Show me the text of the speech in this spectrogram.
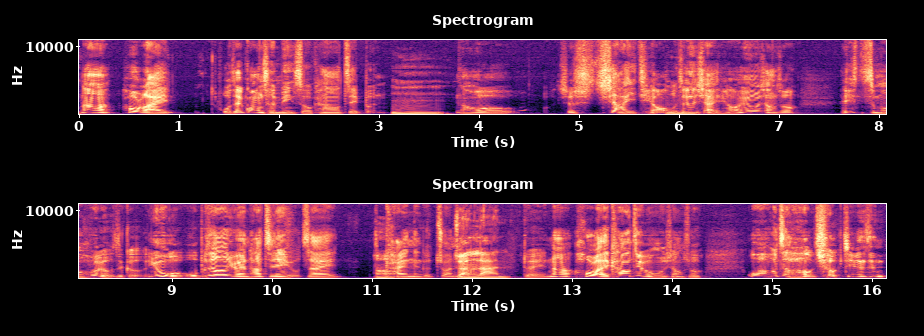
那后来我在逛成品的时候看到这本，嗯，然后就是吓一跳，我真的吓一跳，因为我想说，哎，怎么会有这个？因为我我不知道原来他之前有在开那个专专栏。对，那后来看到这本，我想说，哇，我找好久，竟然是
